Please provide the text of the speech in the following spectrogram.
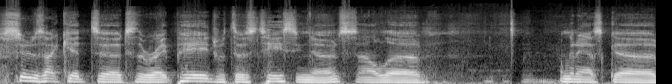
As soon as I get uh, to the right page with those tasting notes, I'll. Uh, I'm going to ask uh,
